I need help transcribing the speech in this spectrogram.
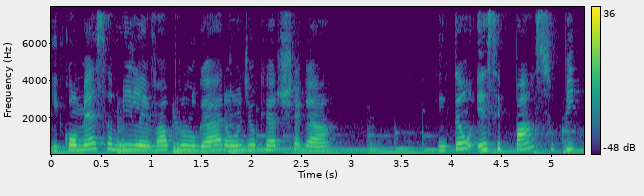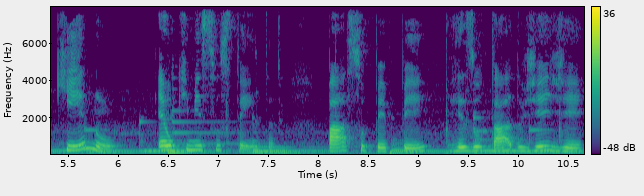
e começa a me levar para o lugar onde eu quero chegar. Então, esse passo pequeno é o que me sustenta. Passo PP, resultado GG.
